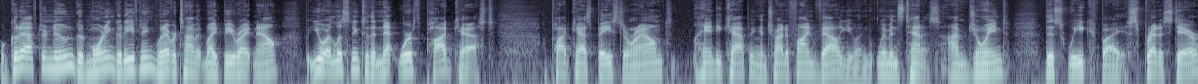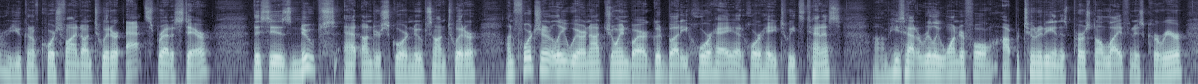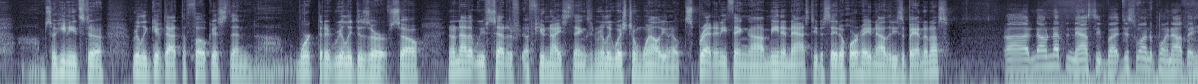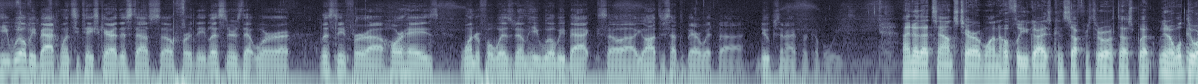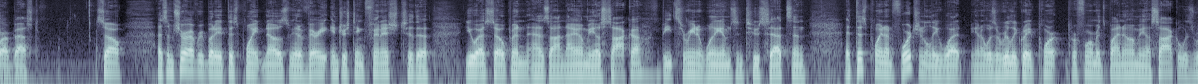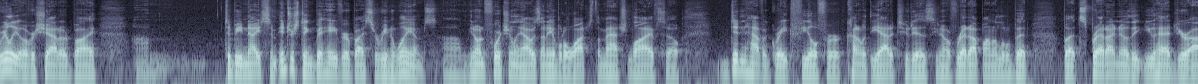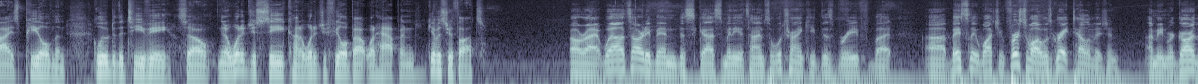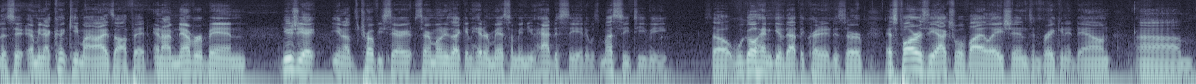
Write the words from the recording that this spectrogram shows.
Well, good afternoon, good morning, good evening, whatever time it might be right now. But you are listening to the Net Worth Podcast, a podcast based around handicapping and trying to find value in women's tennis. I'm joined this week by Spread Astaire, who you can, of course, find on Twitter at Spread Astaire. This is Noops at underscore Noops on Twitter. Unfortunately, we are not joined by our good buddy Jorge at Jorge Tweets Tennis. Um, he's had a really wonderful opportunity in his personal life and his career, um, so he needs to really give that the focus and um, work that it really deserves. So, you know, now that we've said a, few nice things and really wished him well, you know, spread anything uh, mean and nasty to say to Jorge now that he's abandoned us. Uh, no, nothing nasty, but just wanted to point out that he will be back once he takes care of this stuff. So for the listeners that were listening for uh, Jorge's wonderful wisdom, he will be back. So uh, you'll have to, just have to bear with uh, Noops and I for a couple weeks. I know that sounds terrible, and hopefully you guys can suffer through it with us, but you know we'll do our best. So, as I'm sure everybody at this point knows, we had a very interesting finish to the U.S. Open as uh, Naomi Osaka beat Serena Williams in two sets. And at this point, unfortunately, what you know was a really great por- performance by Naomi Osaka was really overshadowed by. Um, to be nice, some interesting behavior by Serena Williams. Um, you know, unfortunately, I was unable to watch the match live, so didn't have a great feel for kind of what the attitude is. You know, I've read up on a little bit, but spread. I know that you had your eyes peeled and glued to the TV. So, you know, what did you see? Kind of, what did you feel about what happened? Give us your thoughts. All right. Well, it's already been discussed many a time, so we'll try and keep this brief. But uh, basically, watching. First of all, it was great television. I mean, regardless, it, I mean, I couldn't keep my eyes off it, and I've never been. Usually, you know, the trophy cer- ceremonies I can hit or miss. I mean, you had to see it. It was must see TV. So we'll go ahead and give that the credit it deserved. As far as the actual violations and breaking it down, um,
